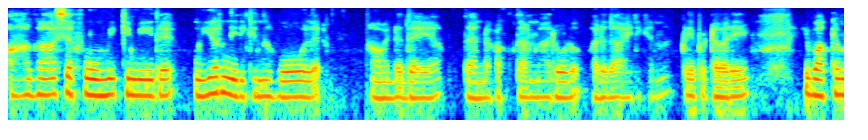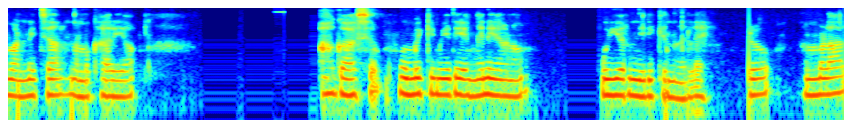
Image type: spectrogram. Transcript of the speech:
ആകാശ ഭൂമിക്ക് മീതെ ഉയർന്നിരിക്കുന്ന പോലെ അവന്റെ ദയ തന്റെ ഭക്തന്മാരോട് വലുതായിരിക്കുന്നു. പ്രിയപ്പെട്ടവരെ ഈ വാക്യം വർണിച്ചാൽ നമുക്കറിയാം. ആകാശം ഭൂമിക്ക് മീതെ എങ്ങനെയാണ് ഉയർന്നിരിക്കുന്നത് അല്ലേ ഒരു നമ്മളാൽ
